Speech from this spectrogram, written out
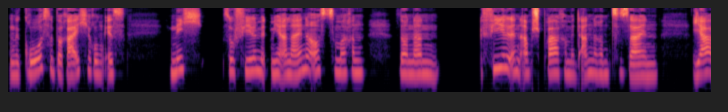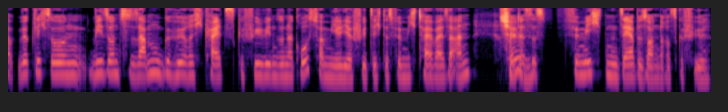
eine große Bereicherung ist, nicht so viel mit mir alleine auszumachen, sondern viel in Absprache mit anderen zu sein. Ja, wirklich so ein, wie so ein Zusammengehörigkeitsgefühl, wie in so einer Großfamilie fühlt sich das für mich teilweise an. Schön. Und das ist für mich ein sehr besonderes Gefühl.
